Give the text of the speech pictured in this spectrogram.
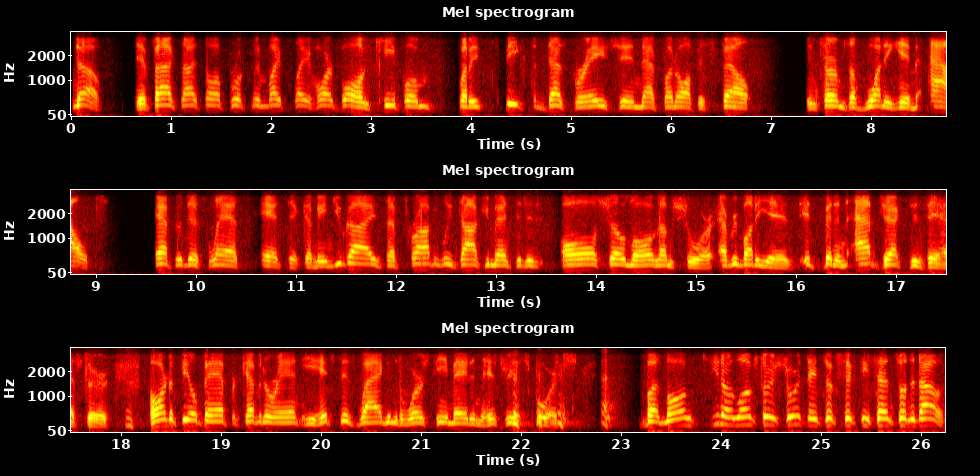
No. In fact, I thought Brooklyn might play hardball and keep him, but it speaks to desperation that front office felt in terms of wanting him out after this last antic. I mean, you guys have probably documented it all show long, I'm sure. Everybody is. It's been an abject disaster. Hard to feel bad for Kevin Durant. He hitched his wagon to the worst teammate in the history of sports. but long, you know, long story short, they took 60 cents on the dollar.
